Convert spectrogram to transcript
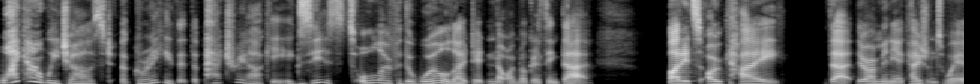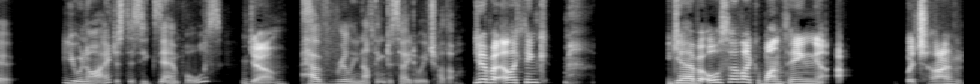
Why can't we just agree that the patriarchy exists all over the world? I didn't know. I'm not going to think that. But it's okay that there are many occasions where you and I, just as examples, Yeah. have really nothing to say to each other. Yeah, but I think yeah, but also like one thing uh, which I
